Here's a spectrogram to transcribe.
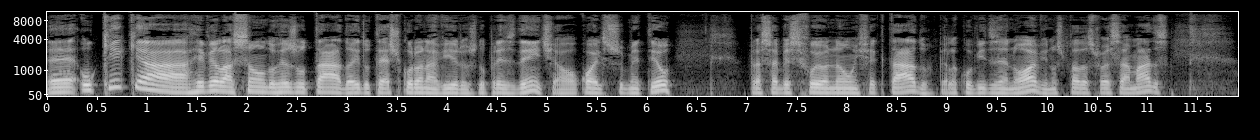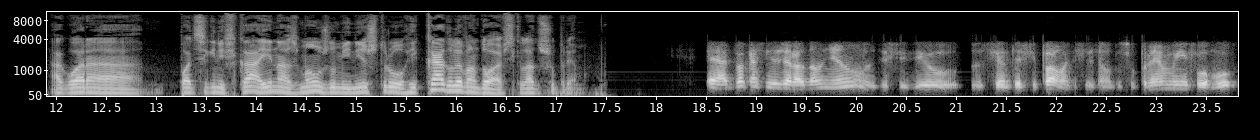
É, o que, que a revelação do resultado aí do teste coronavírus do presidente, ao qual ele se submeteu, para saber se foi ou não infectado pela Covid-19 no Hospital das Forças Armadas, agora pode significar aí nas mãos do ministro Ricardo Lewandowski, lá do Supremo? É, a Advocacia Geral da União decidiu se antecipar uma decisão do Supremo e informou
